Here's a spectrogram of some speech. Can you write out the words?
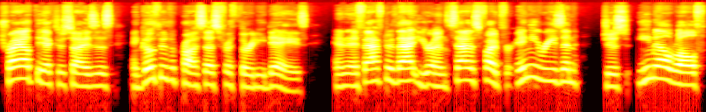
try out the exercises, and go through the process for 30 days. And if after that you're unsatisfied for any reason, just email Rolf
